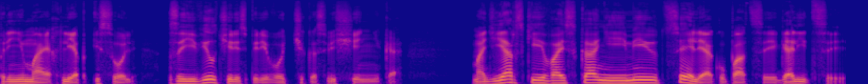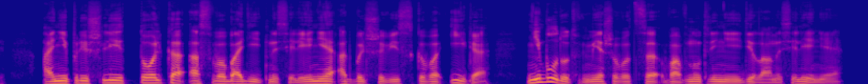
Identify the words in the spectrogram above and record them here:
принимая хлеб и соль, заявил через переводчика священника. Мадьярские войска не имеют цели оккупации Галиции. Они пришли только освободить население от большевистского ига, не будут вмешиваться во внутренние дела населения.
